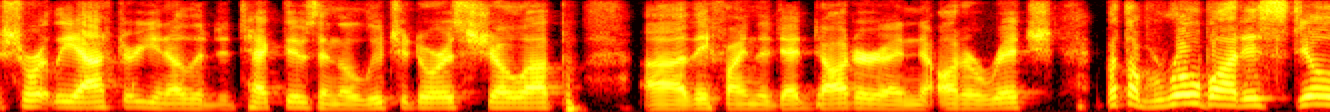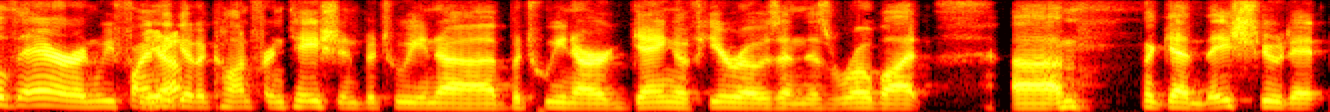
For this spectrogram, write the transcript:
shortly after, you know, the detectives and the luchadors show up. Uh, they find the dead daughter and Otto Rich, but the robot is still there, and we finally yep. get a confrontation between uh between our gang of heroes and this robot. Um, again, they shoot it,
